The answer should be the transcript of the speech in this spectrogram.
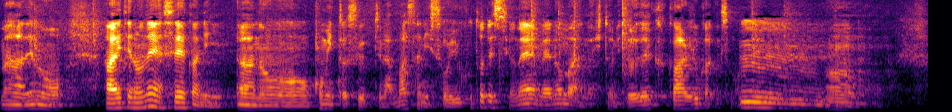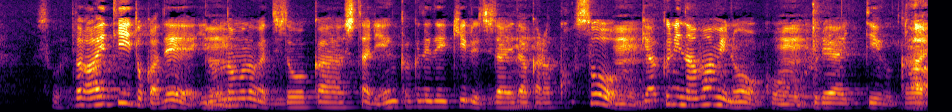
まあでも相手のね成果に、あのーコミットするっていうのはまさにそういうことですよね。目の前の人にどれだけ関われるかですもうんん、ね、うん。そう。だから IT とかでいろんなものが自動化したり遠隔でできる時代だからこそ、うん。逆に生身のこう、うん。触れ合いっていうか、はいはい。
